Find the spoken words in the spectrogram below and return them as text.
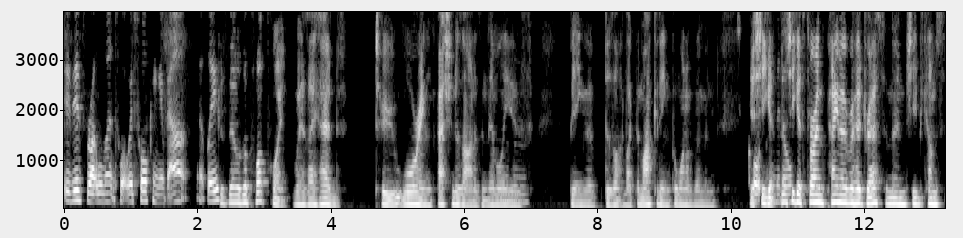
it is relevant to what we're talking about, at least. Because there was a plot point where they had two warring fashion designers, and Emily Mhm. is being the design, like the marketing for one of them, and yeah, she gets she gets thrown the paint over her dress, and then she becomes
